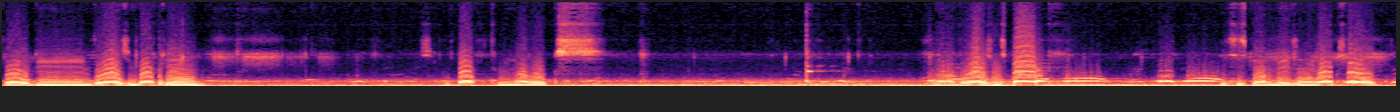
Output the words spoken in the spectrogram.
Plugging Verizon back in. So we're back to three networks. And Verizon's back. This has been amazingly rock solid.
